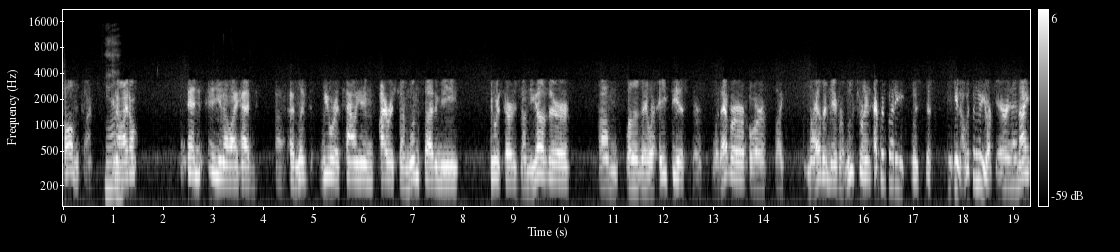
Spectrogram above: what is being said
all the time. Yeah. You know, I don't. And, and you know, I had uh, I lived. We were Italian, Irish on one side of me, Jewish heritage on the other. Um, whether they were atheists or whatever, or like my other neighbor Lutheran, everybody was just you know it was the New York area, and I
